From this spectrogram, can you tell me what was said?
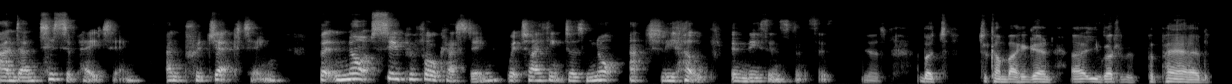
and anticipating and projecting, but not super forecasting, which I think does not actually help in these instances. Yes. But to come back again, uh, you've got to be prepared,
